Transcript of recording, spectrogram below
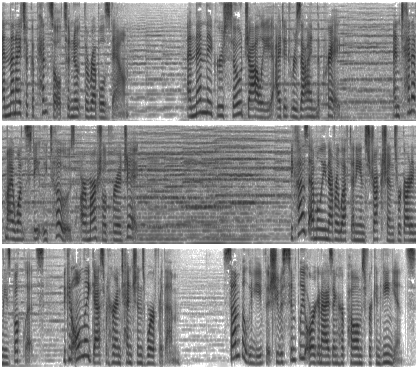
And then I took a pencil to note the rebels down. And then they grew so jolly I did resign the prig. And ten of my once stately toes are marshaled for a jig. Because Emily never left any instructions regarding these booklets, we can only guess what her intentions were for them. Some believe that she was simply organizing her poems for convenience.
